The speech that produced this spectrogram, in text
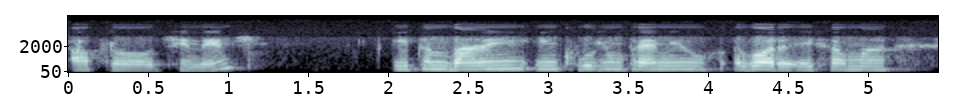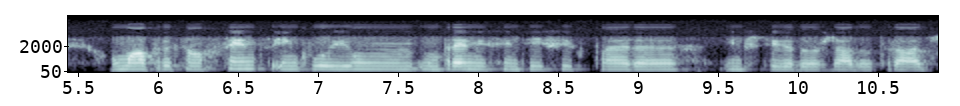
afrodescendentes, e também inclui um prémio, agora, isso é uma, uma operação recente, inclui um, um prémio científico para investigadores já doutorados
